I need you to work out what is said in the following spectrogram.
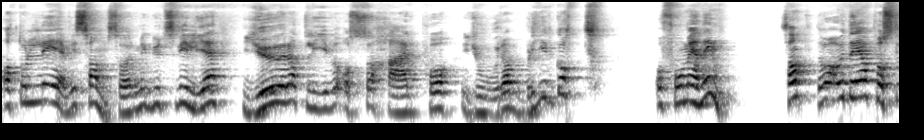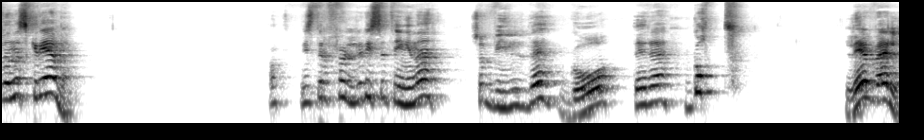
at å leve i samsvar med Guds vilje gjør at livet også her på jorda blir godt og får mening. Sant? Det var jo det apostlene skrev. Hvis dere følger disse tingene, så vil det gå dere godt. Lev vel.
